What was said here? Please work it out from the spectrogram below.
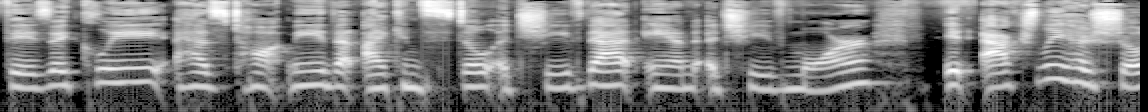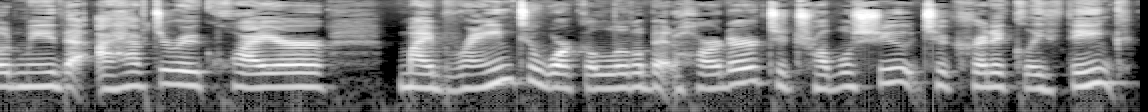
physically has taught me that I can still achieve that and achieve more. It actually has showed me that I have to require my brain to work a little bit harder to troubleshoot, to critically think,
